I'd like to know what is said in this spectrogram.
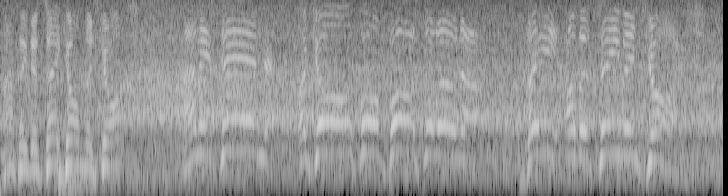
Happy to take on the shot. And it's in! A goal for Barcelona. They are the team in charge.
